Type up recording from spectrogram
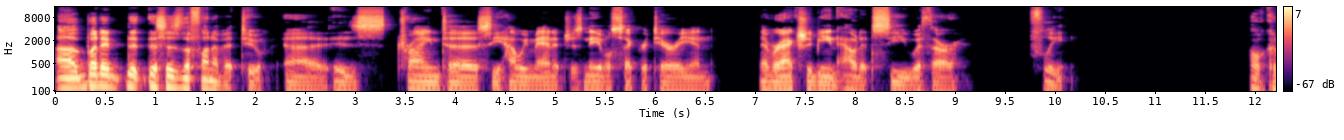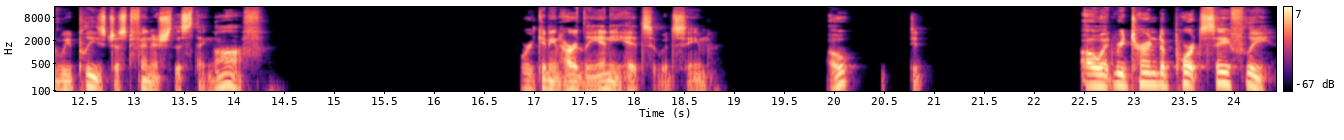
Uh, but it, th- this is the fun of it too. Uh, is trying to see how we manage as naval secretary and never actually being out at sea with our fleet. Oh, could we please just finish this thing off? We're getting hardly any hits, it would seem. Oh, did. Oh, it returned to port safely.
